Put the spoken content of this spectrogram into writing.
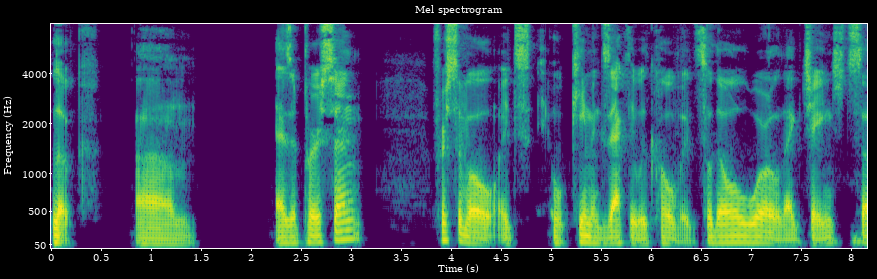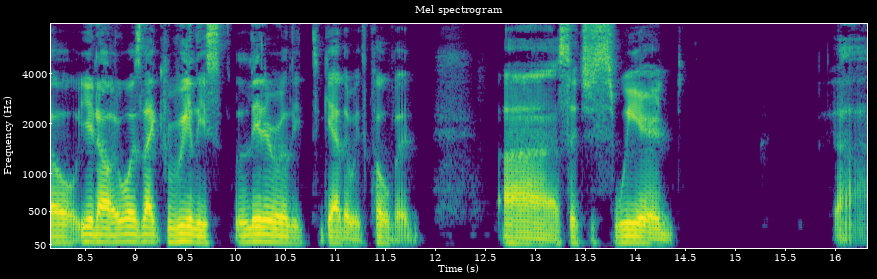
Look, um, as a person, first of all, it's it came exactly with COVID, so the whole world like changed. So you know, it was like really, literally together with COVID. Uh, so it's just weird uh,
